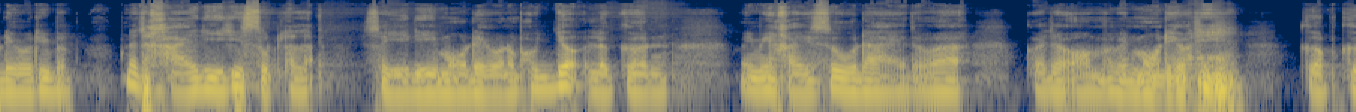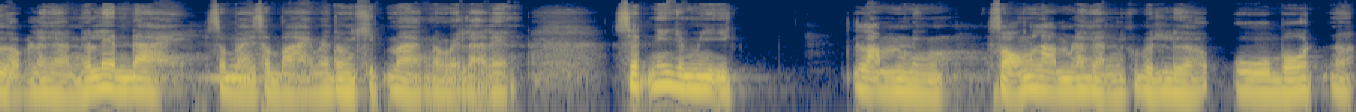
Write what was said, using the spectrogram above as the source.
เดลที่แบบน่าจะขายดีที่สุดแล้วล่ะ 4D โมเดลนะเพราะเยอะเหลือเกิน ไม่มีใครสู้ได้ แต่ว่าก็จะออกมาเป็นโมเดลที่เกือบเกือบๆแล้วกันก็เล่นได้ สบายๆไม่ต้องคิดมากนะเวลาเล่น เซตนี้จะมีอีกลำหนึ่งสองลำแล้วกันก็เป็นเรืออูโบ t เนาะ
